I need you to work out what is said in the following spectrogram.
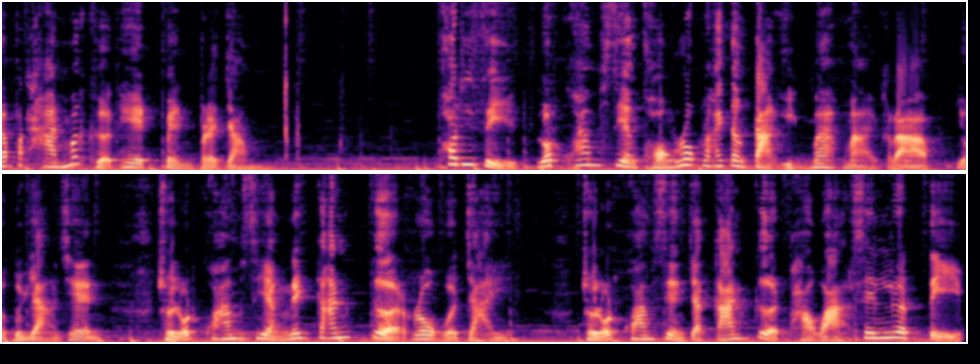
รับประทานมะเขือเทศเป็นประจำ ข้อที่ 4 ลดความเสี่ยงของโรคร้ายต่างๆ อีกมากมายครับ ยกตัวอย่างเช่น ช่วยลดความเสี่ยงในการเกิดโรคหัวใจ ช่วยลดความเสี่ยงจากการเกิดภาวะเส้นเลือดตีบ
